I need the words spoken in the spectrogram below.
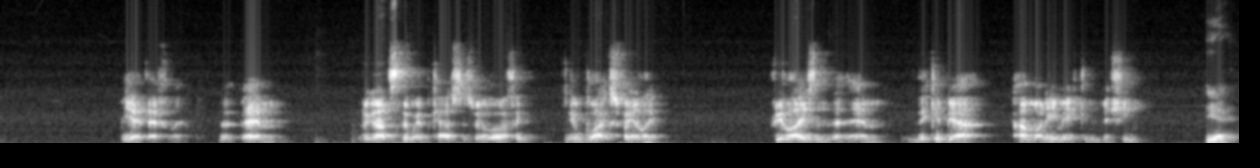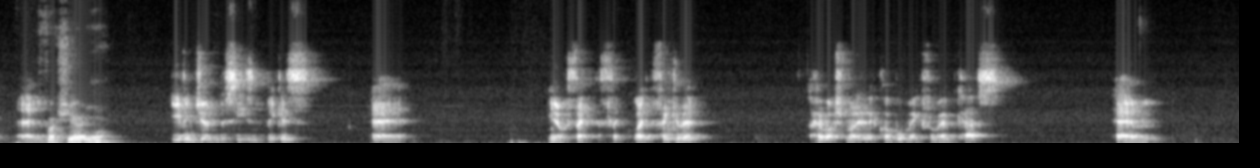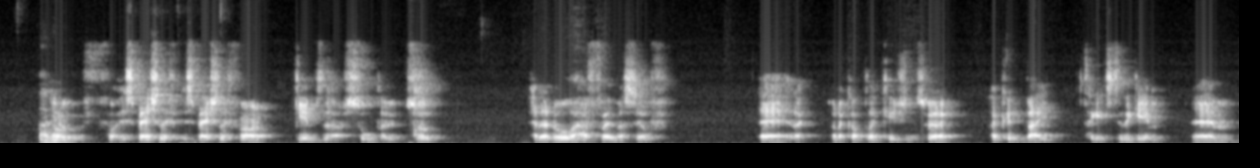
Yeah, definitely. But, um, regards to the webcast as well, I think Neil Black's finally realising that um, they can be a, a money making machine. Yeah, um, for sure. Yeah, even during the season because, uh, you know, th- th- like thinking that how much money the club will make from webcasts. Um, I know. You know, for, especially especially for games that are sold out. So, and I know that I've found myself uh, a, on a couple of occasions where I couldn't buy tickets to the game um,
